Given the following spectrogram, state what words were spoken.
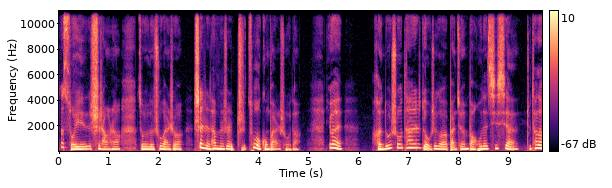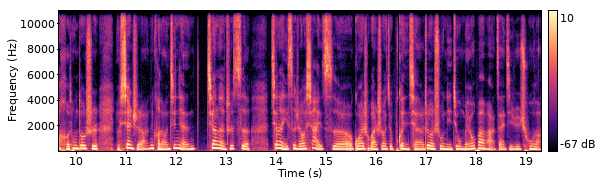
那所以市场上所有的出版社，甚至他们是只做公版书的，因为。很多书它有这个版权保护的期限，就它的合同都是有限制啊。你可能今年签了这次，签了一次，然后下一次国外出版社就不跟你签了，这个书你就没有办法再继续出了，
